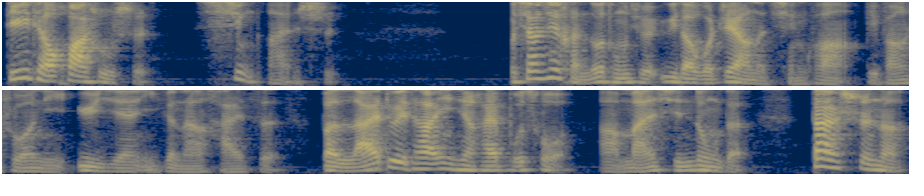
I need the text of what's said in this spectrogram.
第一条话术是性暗示。我相信很多同学遇到过这样的情况，比方说你遇见一个男孩子，本来对他印象还不错啊，蛮心动的，但是呢，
